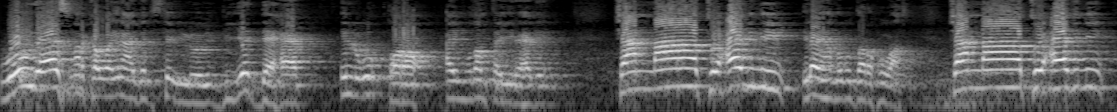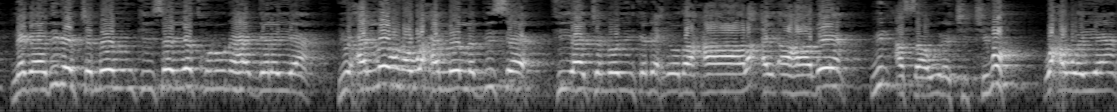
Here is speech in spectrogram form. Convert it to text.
ووداس مركه وين عاد استلوا بيه ذهب ان لو قرا اي مضمته يرهد جنات عدن إلى هم ضرفوا waxaa loo labisaa fiiha jannooyinka dhexdooda xaalo ay ahaadeen min asaawira jijimo waxa weeyaan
